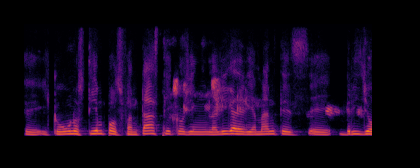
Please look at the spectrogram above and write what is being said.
eh, y con unos tiempos fantásticos y en la Liga de Diamantes eh, brilló.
